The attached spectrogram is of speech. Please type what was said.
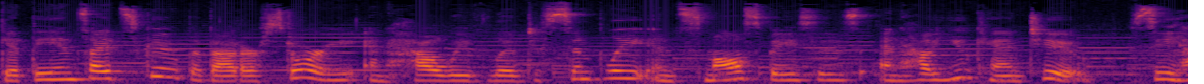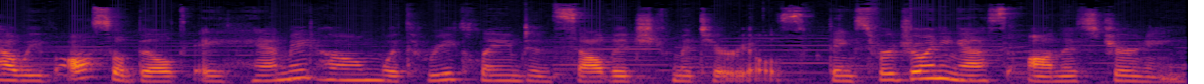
Get the inside scoop about our story and how we've lived simply in small spaces and how you can too. See how we've also built a handmade home with reclaimed and salvaged materials. Thanks for joining us on this journey.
